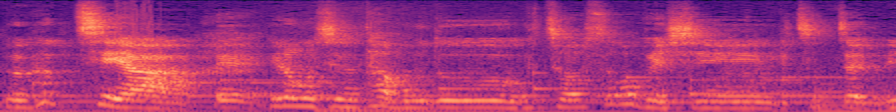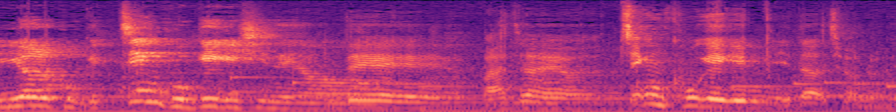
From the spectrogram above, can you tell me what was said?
그 흑치약 네. 이런 거 지금 다 모두 그쵸 쓰고 계신 우리 진짜 리얼 고객 찐 고객이시네요. 네 맞아요. 찐 고객입니다 저는. 네,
